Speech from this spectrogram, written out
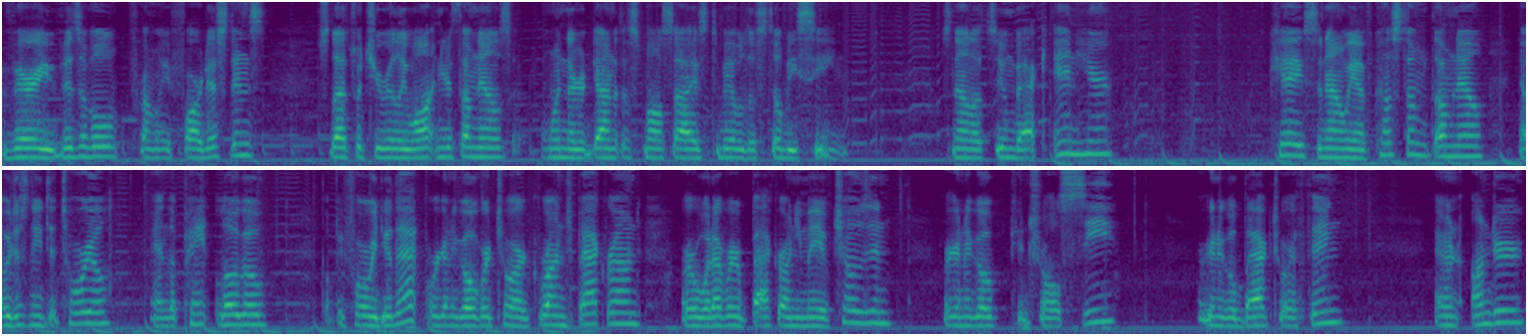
very visible from a far distance. So that's what you really want in your thumbnails when they're down at the small size to be able to still be seen. So now let's zoom back in here. Okay, so now we have custom thumbnail. Now we just need tutorial and the paint logo. But before we do that, we're going to go over to our grunge background or whatever background you may have chosen. We're going to go control C. We're going to go back to our thing. And under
